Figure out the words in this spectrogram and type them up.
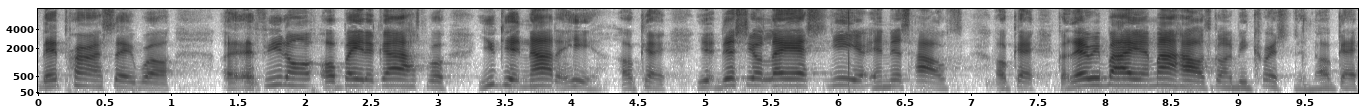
their parents say, well, uh, if you don't obey the gospel, you're getting out of here, okay? This your last year in this house, okay? Because everybody in my house is going to be Christian, okay?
